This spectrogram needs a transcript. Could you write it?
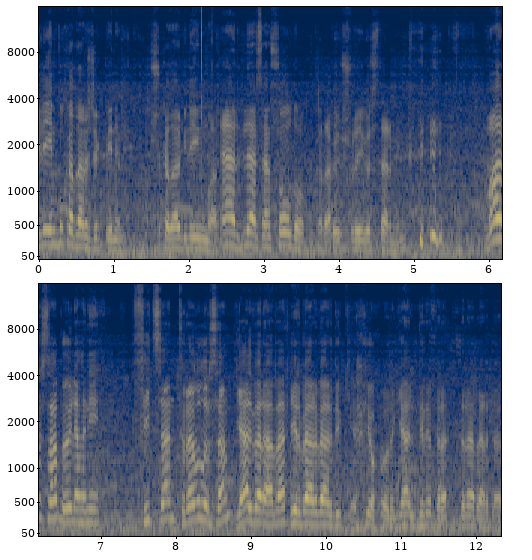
Bileğim bu kadarcık benim. Şu kadar bileğim var. Eğer dilersen sol da bu kadar. Böyle şurayı göstermeyeyim. Varsa böyle hani fitsen, travelersan gel beraber bir berber dük... Yok o gel bir berber.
